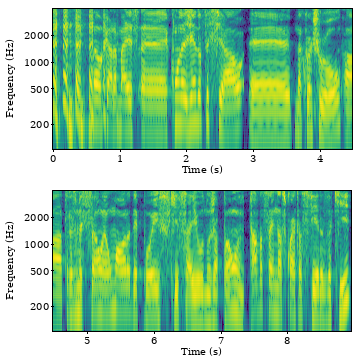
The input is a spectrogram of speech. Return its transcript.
Não, cara, mas é, com legenda oficial é, na Crunchyroll, a transmissão é uma hora depois que saiu no Japão. Tava saindo nas quartas-feiras aqui.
